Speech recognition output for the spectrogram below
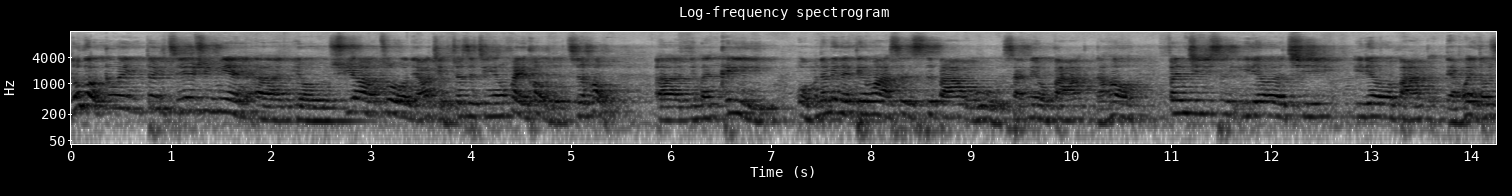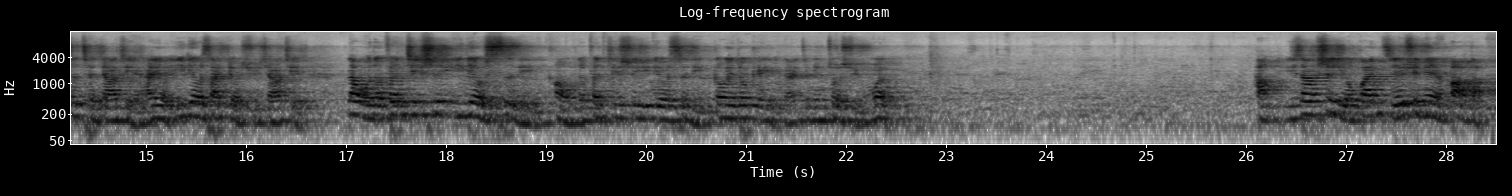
如果各位对职业训练呃有需要做了解，就是今天会后的之后。呃，你们可以，我们那边的电话是四八五五三六八，然后分机是一六二七一六二八，两位都是陈小姐，还有一六三九徐小姐。那我的分机是一六四零，好，我的分机是一六四零，各位都可以来这边做询问。好，以上是有关职业训练的报道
